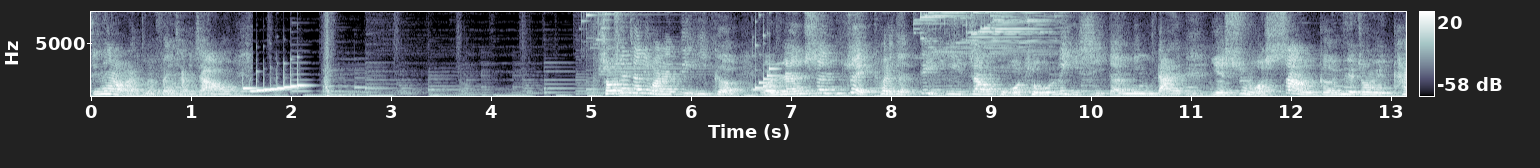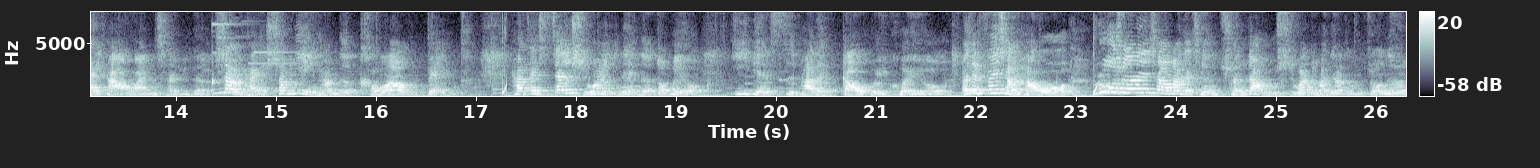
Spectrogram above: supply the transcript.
今天让我来跟你们分享一下哦。首先整理完了第一个，我人生最推的第一张活出利息的名单，也是我上个月终于开卡完成的上海商业银行的 Cloud Bank。它在三十万以内呢，都会有一点四趴的高回馈哦，而且非常好哦。如果说那，你想要把你的钱存到五十万的话，你要怎么做呢？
